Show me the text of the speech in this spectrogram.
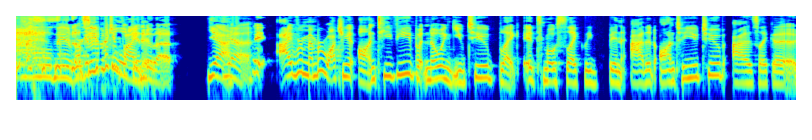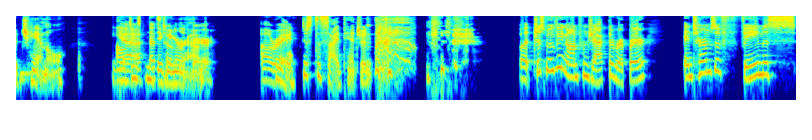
Oh man, we're I'll gonna have to look into it. that. yeah. Yeah. I- I remember watching it on TV, but knowing YouTube, like it's most likely been added onto YouTube as like a channel. I'll yeah, do some that's digging totally around. fair. All right. Yeah, just a side tangent. But just moving on from Jack the Ripper, in terms of famous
